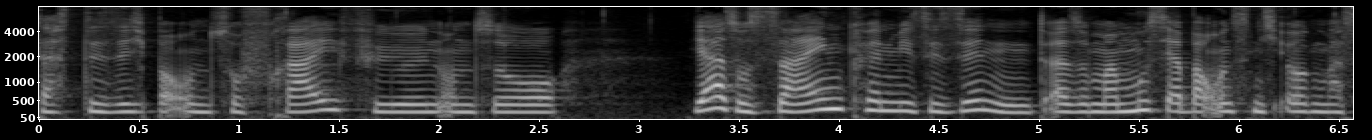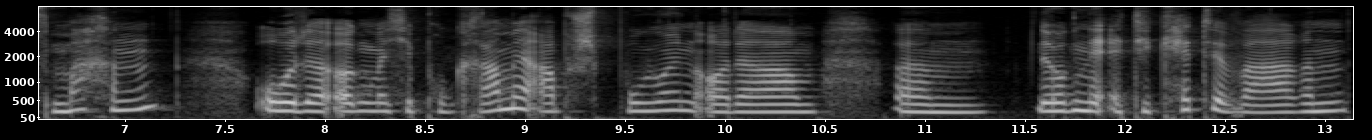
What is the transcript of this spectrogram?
dass die sich bei uns so frei fühlen und so, ja, so sein können, wie sie sind. Also man muss ja bei uns nicht irgendwas machen oder irgendwelche Programme abspulen oder ähm, irgendeine Etikette waren,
